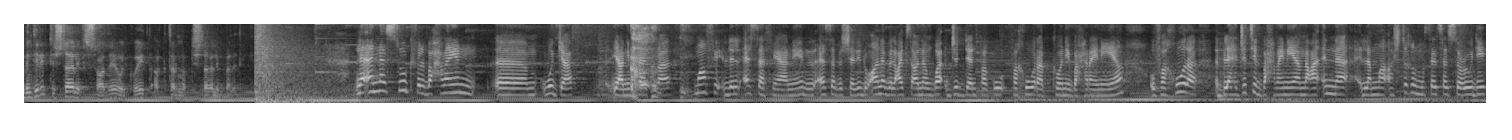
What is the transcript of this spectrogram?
طب انت ليه بتشتغلي في السعودية والكويت أكتر ما بتشتغلي في بلدك؟ لأن السوق في البحرين وقف يعني فتره ما في للأسف يعني للأسف الشديد. وأنا بالعكس أنا جدا فخو- فخورة بكوني بحرينية. وفخورة بلهجتي البحرينية مع إن لما أشتغل مسلسل سعودي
